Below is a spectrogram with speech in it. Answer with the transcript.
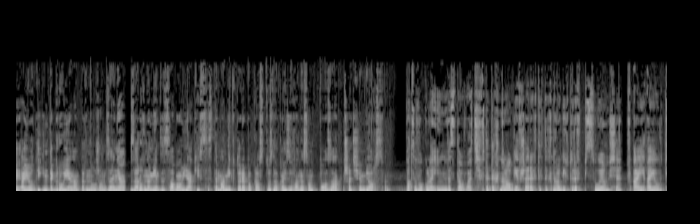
IIoT integruje nam pewne urządzenia, zarówno między sobą, jak i z systemami, które po prostu zlokalizowane są poza przedsiębiorstwem. Po co w ogóle inwestować w te technologie, w szereg tych technologii, które wpisują się w IIoT?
